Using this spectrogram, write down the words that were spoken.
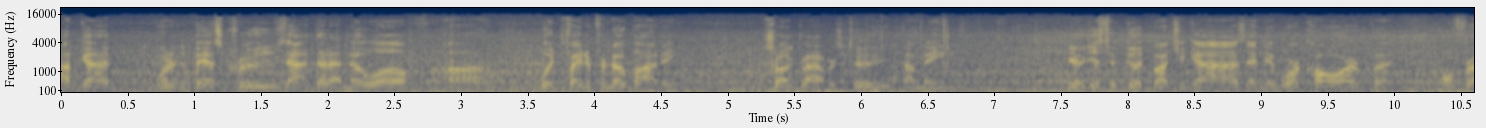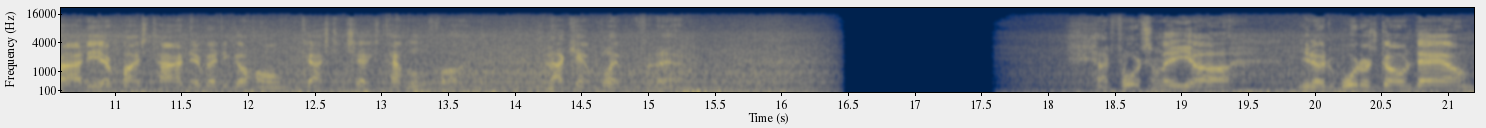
I've got one of the best crews out that I know of. Uh, wouldn't trade for nobody. Truck drivers too. I mean, you know, just a good bunch of guys, and they work hard. But on Friday, everybody's tired and they're ready to go home, cash the checks, and have a little fun. And I can't blame them for that unfortunately, uh, you know, the water's gone down,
